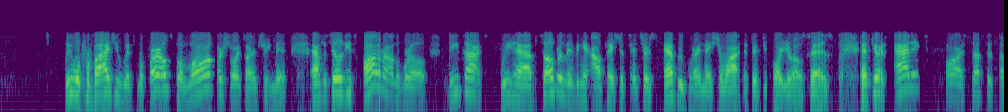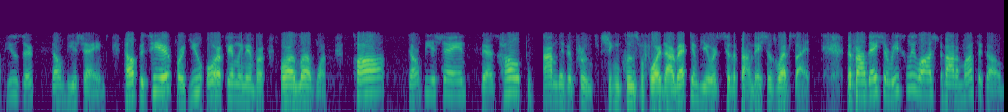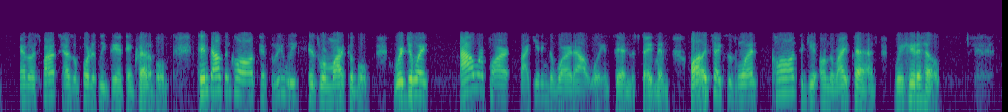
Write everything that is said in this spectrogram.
We will provide you with referrals for long or short term treatment at facilities all around the world, detox, rehab, sober living, and outpatient centers everywhere nationwide, the 54 year old says. If you're an addict or a substance abuser, don't be ashamed. Help is here for you or a family member or a loved one. Call, don't be ashamed. There's hope. I'm living proof, she concludes before directing viewers to the Foundation's website. The Foundation recently launched about a month ago and the response has reportedly been incredible. 10,000 calls in three weeks is remarkable. We're doing our part by getting the word out, Williams said in the statement. All it takes is one call to get on the right path. We're here to help.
